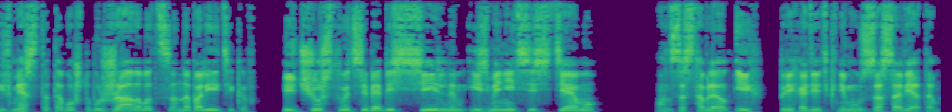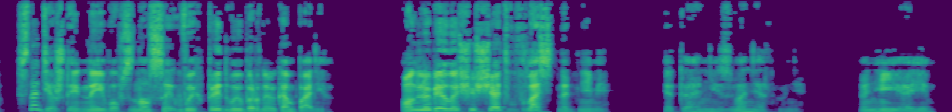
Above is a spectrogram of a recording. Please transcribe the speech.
И вместо того, чтобы жаловаться на политиков и чувствовать себя бессильным изменить систему, он заставлял их приходить к нему за советом с надеждой на его взносы в их предвыборную кампанию. Он любил ощущать власть над ними. Это они звонят мне, а не я им.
